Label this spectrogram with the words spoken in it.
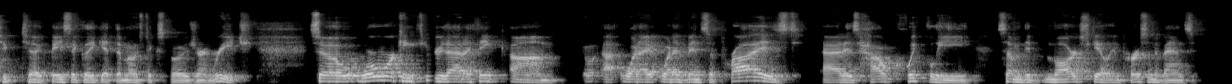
to, to basically get the most exposure and reach. So we're working through that. I think um, what i what i've been surprised at is how quickly some of the large scale in person events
